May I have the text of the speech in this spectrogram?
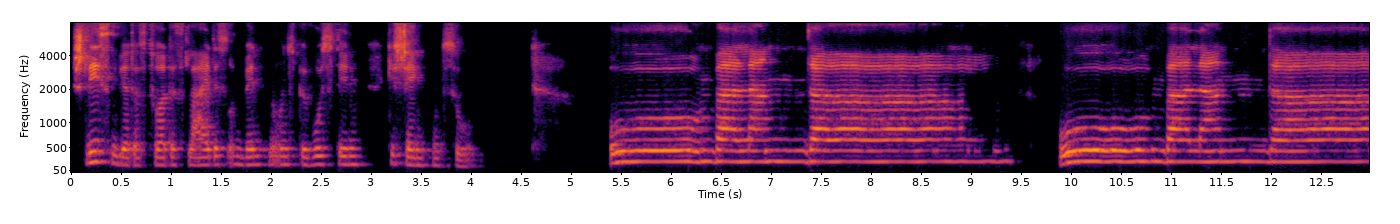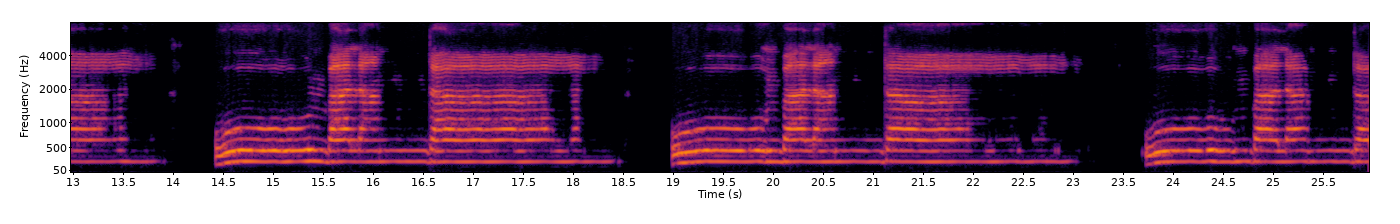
schließen wir das Tor des Leides und wenden uns bewusst den Geschenken zu. Om Balanda, Om Balanda, Om Balanda, Om Balanda. Om Balanda.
